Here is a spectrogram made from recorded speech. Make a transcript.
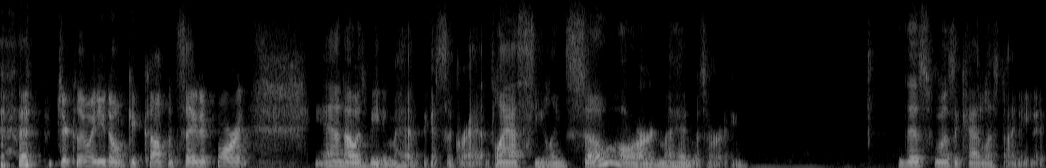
particularly when you don't get compensated for it. And I was beating my head against the glass ceiling so hard, my head was hurting. This was a catalyst I needed.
